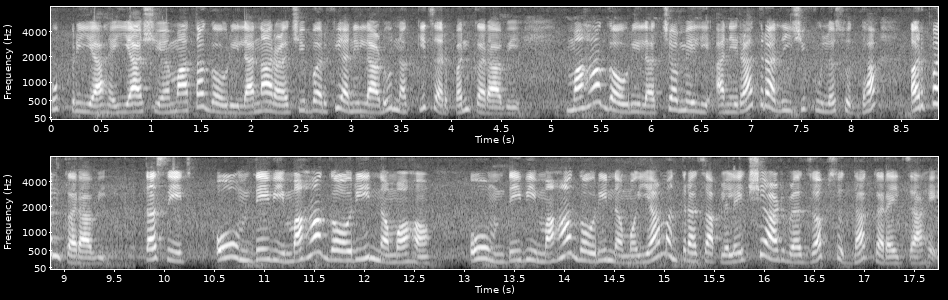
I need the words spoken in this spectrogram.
खूप प्रिय आहे. याशिवाय माता गौरीला नारळाची बर्फी आणि लाडू नक्कीच अर्पण करावे. महागौरीला चमेली आणि रातराणीची फुलंसुद्धा अर्पण करावी. तसेच ओम देवी महागौरी नमः. ओम देवी महागौरी नम या मंत्राचा आपल्याला एकशे आठ वेळा जपसुद्धा करायचा आहे.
